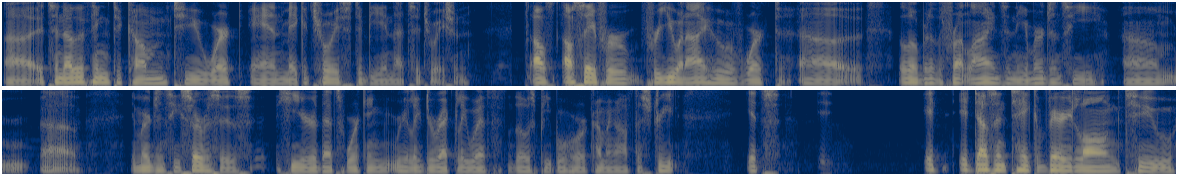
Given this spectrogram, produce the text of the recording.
Uh, it's another thing to come to work and make a choice to be in that situation. I'll I'll say for for you and I who have worked uh, a little bit of the front lines in the emergency um, uh, emergency services here, that's working really directly with those people who are coming off the street. It's it it doesn't take very long to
